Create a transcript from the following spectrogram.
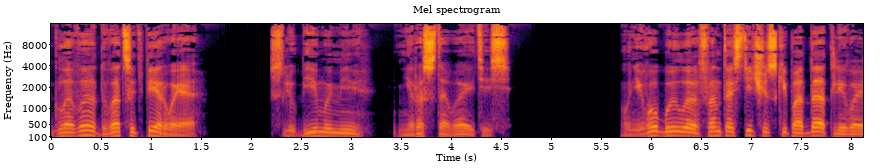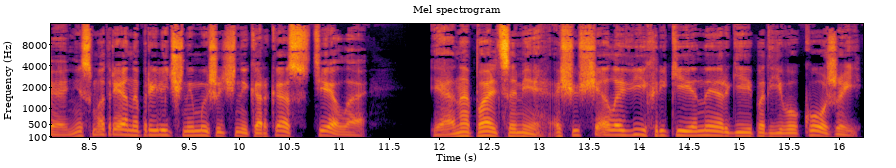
Глава двадцать первая. С любимыми не расставайтесь. У него было фантастически податливое, несмотря на приличный мышечный каркас, тело, и она пальцами ощущала вихрики энергии под его кожей,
